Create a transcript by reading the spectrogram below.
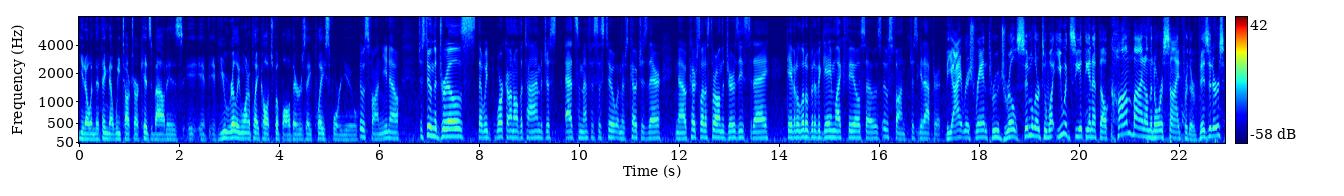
you know, and the thing that we talk to our kids about is if, if you really want to play college football, there's a place for you. It was fun, you know, just doing the drills that we work on all the time, but just add some emphasis to it when there's coaches there. You know, coach let us throw on the jerseys today gave it a little bit of a game-like feel, so it was, it was fun just to get after it. The Irish ran through drills similar to what you would see at the NFL Combine on the north side for their visitors,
